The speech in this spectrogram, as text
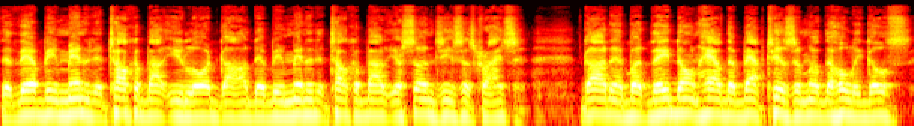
that there'll be many that talk about you, Lord God. There'll be many that talk about your Son, Jesus Christ, God, uh, but they don't have the baptism of the Holy Ghost.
